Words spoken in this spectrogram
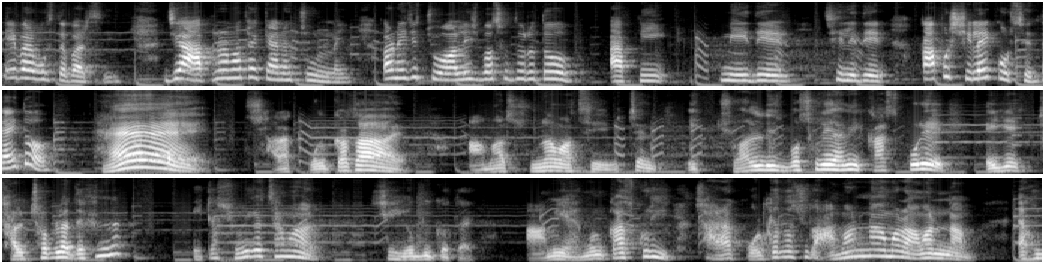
এবার বুঝতে পারছি যে আপনার মাথায় কেন চুল নাই। কারণ এই যে চুয়াল্লিশ বছর ধরে তো আপনি মেয়েদের ছেলেদের কাপড় সেলাই করছেন তাই তো? হ্যাঁ সারা কলকাতায় আমার সুনাম আছে বুঝছেন? এই চুয়াল্লিশ বছরে আমি কাজ করে এই যে ছাল ছবলা দেখেন না এটা শুনে গেছে আমার সেই অভিজ্ঞতায়। আমি এমন কাজ করি সারা কলকাতা শুধু আমার নাম আর আমার নাম। এখন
